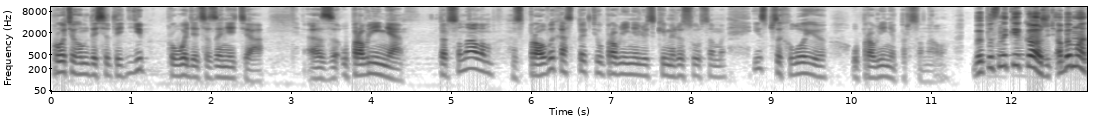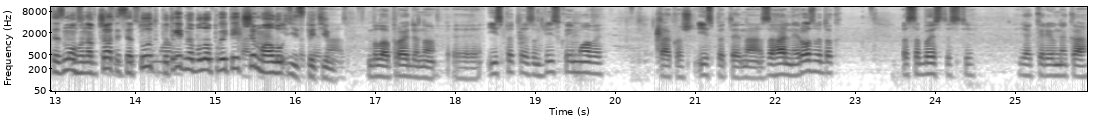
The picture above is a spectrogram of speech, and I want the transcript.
Протягом 10 діб проводяться заняття е, з управління персоналом, з правових аспектів управління людськими ресурсами і з психологією управління персоналом. Випускники кажуть, аби мати змогу навчатися тут, потрібно було пройти чимало іспитів. Було пройдено е, іспити з англійської мови, також іспити на загальний розвиток особистості як керівника.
